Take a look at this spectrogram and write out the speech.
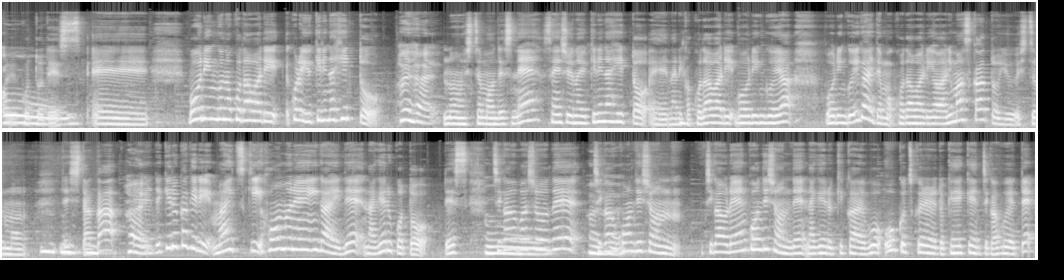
ということです。えー、ボーリングのこだわり、これ、ゆきりなヒットはいはい。の質問ですね。先週のゆきりなヒット、えー、何かこだわり、ボーリングや、ボーリング以外でもこだわりはありますか？という質問でしたが、できる限り毎月ホームレーン以外で投げることです。違う場所で違うコンディション違うレーンコンディションで投げる機会を多く作れると経験値が増えて、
